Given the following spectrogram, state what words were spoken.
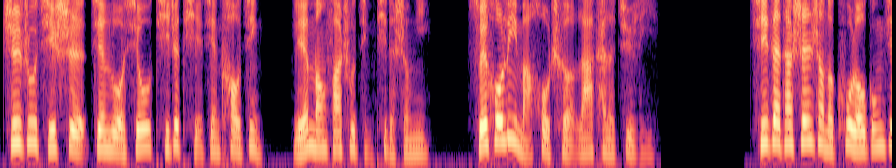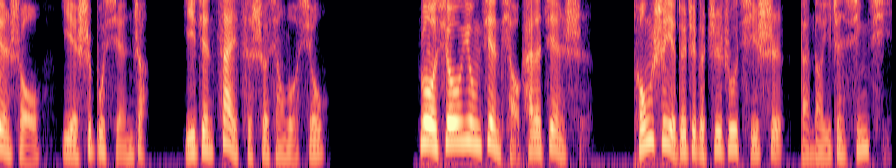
蜘蛛骑士见洛修提着铁剑靠近。连忙发出警惕的声音，随后立马后撤，拉开了距离。骑在他身上的骷髅弓箭手也是不闲着，一箭再次射向洛修。洛修用剑挑开了箭矢，同时也对这个蜘蛛骑士感到一阵新奇。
